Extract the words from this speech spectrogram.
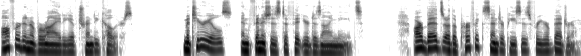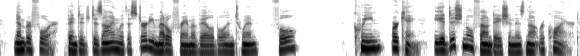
offered in a variety of trendy colors, materials, and finishes to fit your design needs. Our beds are the perfect centerpieces for your bedroom. Number 4. Vintage design with a sturdy metal frame available in twin, full, queen, or king. The additional foundation is not required.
